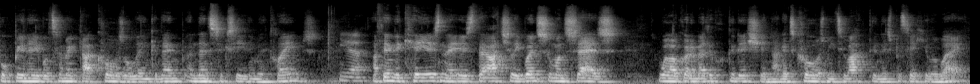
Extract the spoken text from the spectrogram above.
but being able to make that causal link and then and then succeeding with claims. Yeah. I think the key, isn't it, is that actually when someone says, "Well, I've got a medical condition and it's caused me to act in this particular way,"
